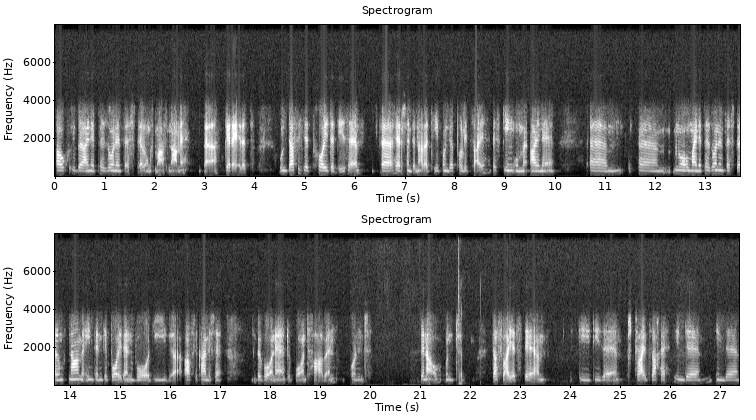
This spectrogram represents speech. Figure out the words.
auch über eine Personenfeststellungsmaßnahme äh, geredet. Und das ist jetzt heute diese äh, herrschende Narrativ von der Polizei. Es ging um eine ähm, ähm, nur um eine Personenfeststellungsnahme in den Gebäuden, wo die äh, afrikanische Bewohner gewohnt haben. Und genau, und ja. das war jetzt der, die, diese Streitsache in der, in der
